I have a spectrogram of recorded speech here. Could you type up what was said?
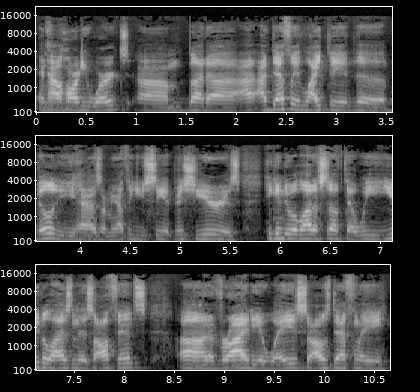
and how hard he worked. Um, but uh, I, I definitely like the the ability he has. I mean I think you see it this year is he can do a lot of stuff that we utilize in this offense uh, in a variety of ways. So I was definitely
